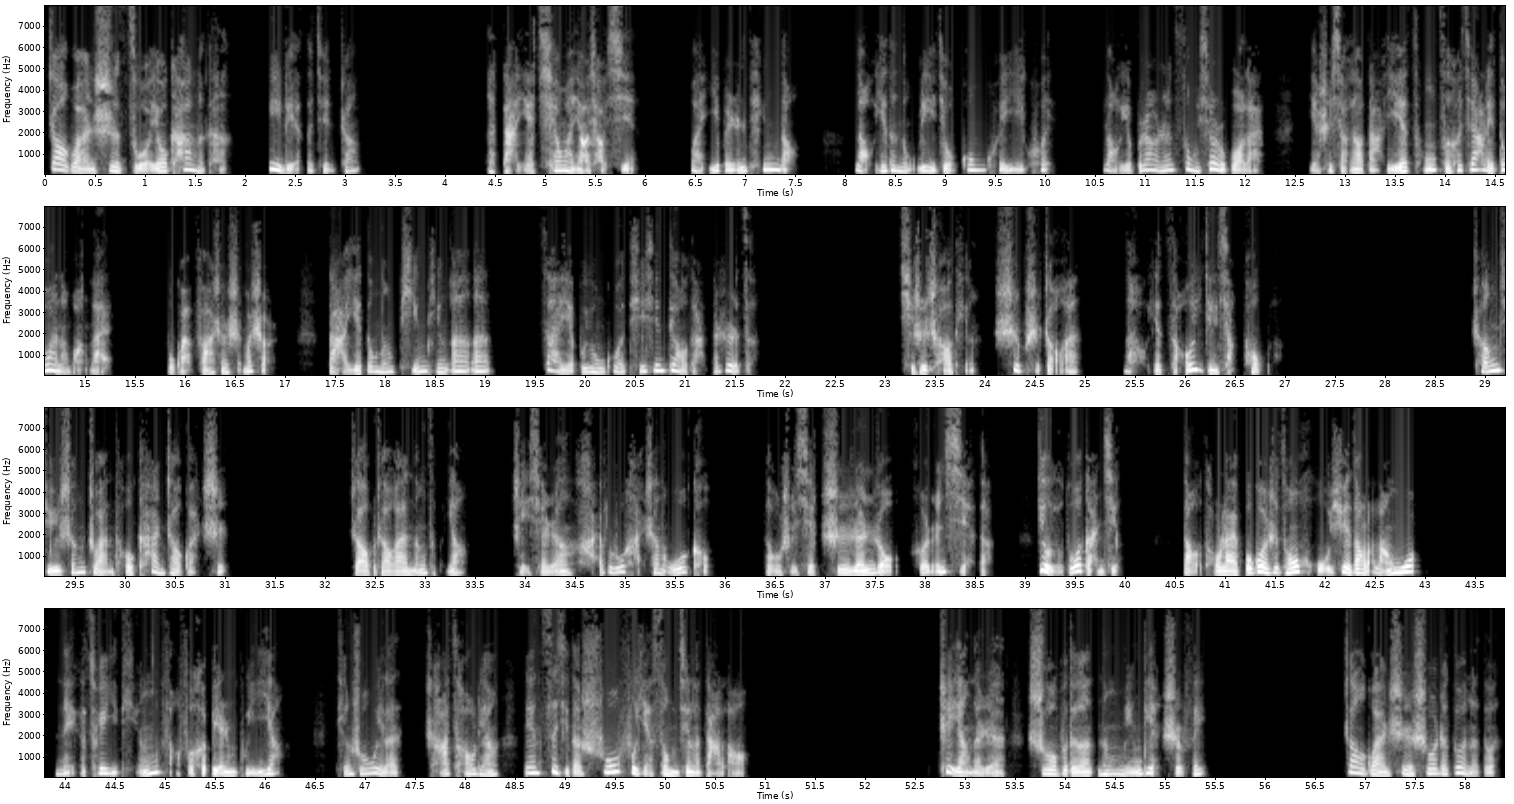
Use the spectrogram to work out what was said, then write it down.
赵管事左右看了看，一脸的紧张。那大爷千万要小心，万一被人听到，老爷的努力就功亏一篑。老爷不让人送信儿过来。也是想要大爷从此和家里断了往来，不管发生什么事儿，大爷都能平平安安，再也不用过提心吊胆的日子。其实朝廷是不是招安，老爷早已经想透了。程举生转头看赵管事，招不招安能怎么样？这些人还不如海上的倭寇，都是些吃人肉、喝人血的，又有多干净？到头来不过是从虎穴到了狼窝。那个崔义庭仿佛和别人不一样，听说为了查曹良，连自己的叔父也送进了大牢。这样的人说不得能明辨是非。赵管事说着顿了顿，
